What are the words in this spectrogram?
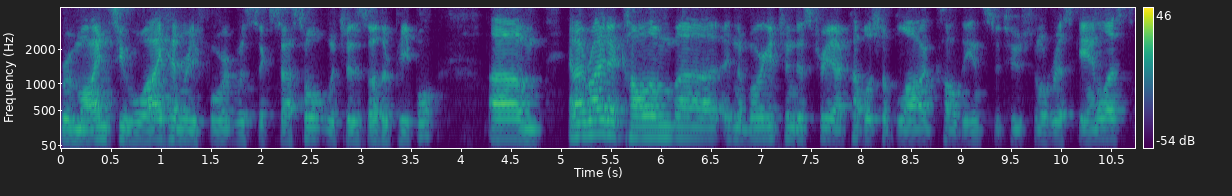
reminds you why Henry Ford was successful, which is other people. Um, and I write a column uh, in the mortgage industry. I publish a blog called The Institutional Risk Analyst.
